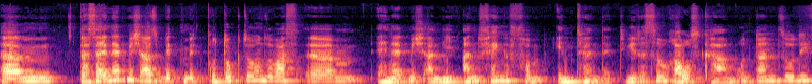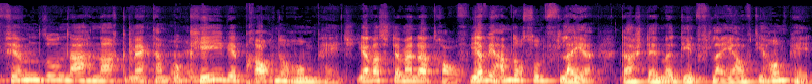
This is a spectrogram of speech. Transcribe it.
Ähm, das erinnert mich also mit, mit Produkte und sowas, ähm, erinnert mich an die Anfänge vom Internet, wie das so rauskam und dann so die Firmen so nach und nach gemerkt haben, okay, wir brauchen eine Homepage. Ja, was stellen wir da drauf? Ja, wir haben doch so einen Flyer. Da stellen wir den Flyer auf die Homepage.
